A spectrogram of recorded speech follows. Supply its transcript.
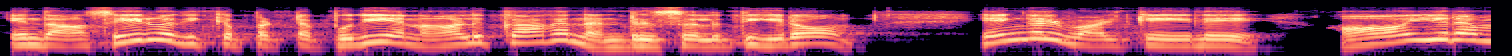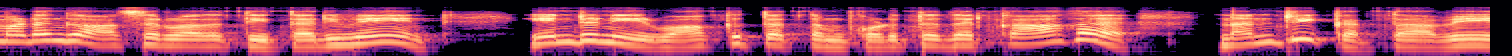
இந்த ஆசீர்வதிக்கப்பட்ட புதிய நாளுக்காக நன்றி செலுத்துகிறோம். எங்கள் வாழ்க்கையிலே ஆயிரம் மடங்கு ஆசிர்வாதத்தை தருவேன் என்று நீர் வாக்குத்தத்தம் கொடுத்ததற்காக நன்றி கர்த்தாவே.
